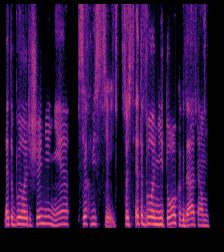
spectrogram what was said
это было решение не всех вестей. То есть это было не то, когда там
